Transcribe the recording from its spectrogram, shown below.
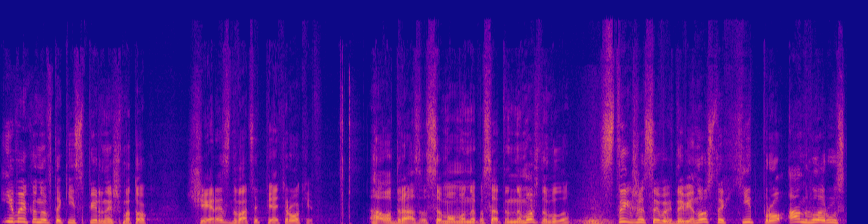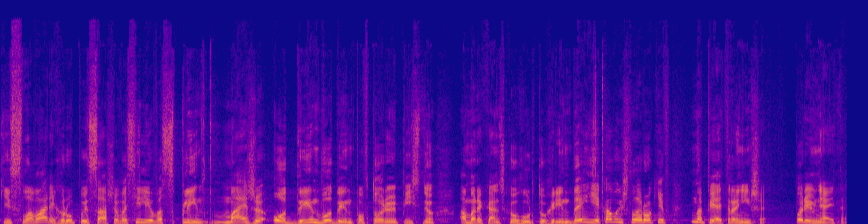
і виконав такий спірний шматок через 25 років. А одразу самому написати не можна було? З тих же сивих 90-х хіт про англо-руський словарь групи Саши Васильєва Сплін майже один в один повторює пісню американського гурту Green Day, яка вийшла років на 5 раніше. Порівняйте.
